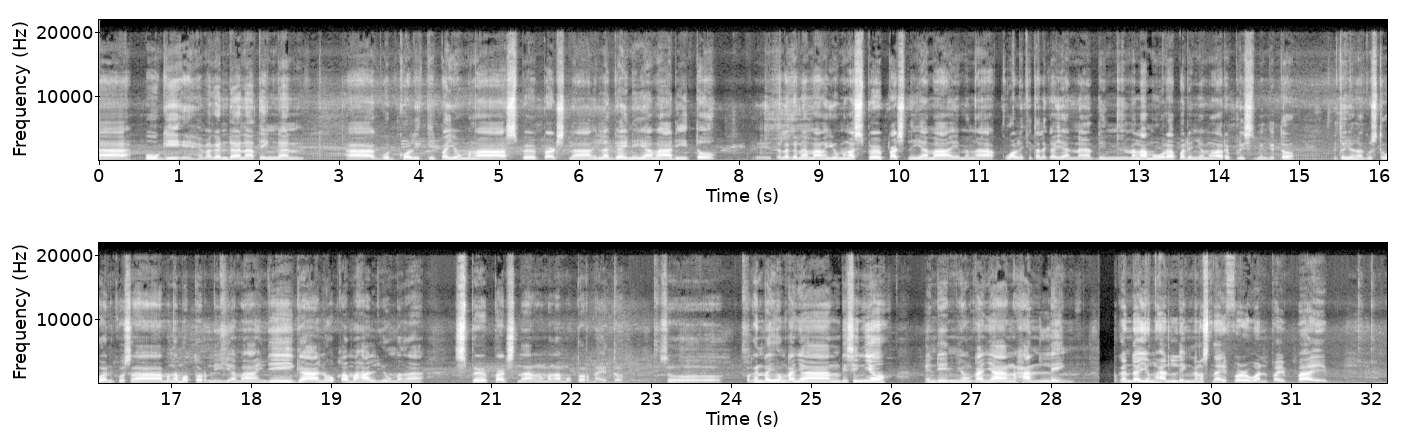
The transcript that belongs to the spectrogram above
pogi maganda na tingnan. Uh, good quality pa yung mga spare parts na nilagay ni Yamaha dito. Eh, talaga namang yung mga spare parts ni Yamaha ay mga quality talaga yan. Na din mga mura pa din yung mga replacement nito. Ito yung nagustuhan ko sa mga motor ni Yamaha. Hindi gaano kamahal yung mga spare parts ng mga motor na ito. So maganda yung kanyang disenyo and then yung kanyang handling. Maganda yung handling ng Sniper 155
